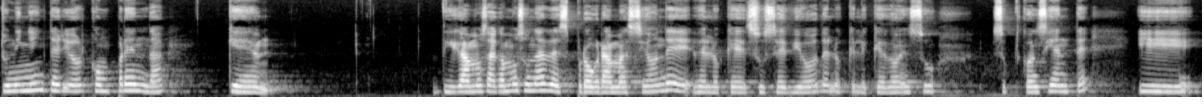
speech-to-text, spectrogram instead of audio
tu niña interior comprenda que digamos, hagamos una desprogramación de, lo que sucedió, de lo que le quedó en su subconsciente y,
